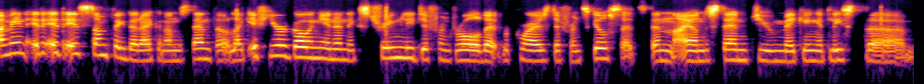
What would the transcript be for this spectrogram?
I mean, it, it is something that I can understand though. Like if you're going in an extremely different role that requires different skill sets, then I understand you making at least the,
